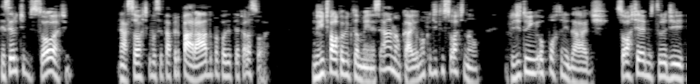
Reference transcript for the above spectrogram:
Terceiro tipo de sorte é a sorte que você tá preparado para poder ter aquela sorte. Muita gente fala comigo também, né? assim, ah, não, Caio, eu não acredito em sorte, não. Eu acredito em oportunidade. Sorte é a mistura de,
